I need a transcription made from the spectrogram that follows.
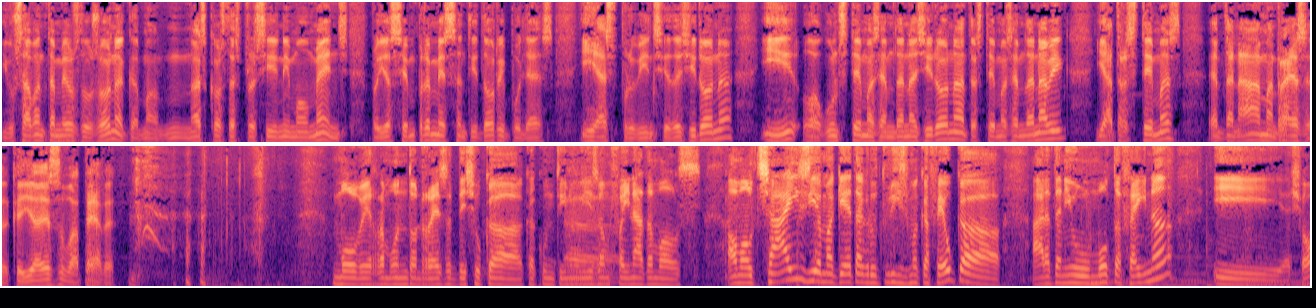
i ho saben també els d'Osona, que no és que els despreciï ni molt menys, però jo sempre m'he sentit del Ripollès. I és província de Girona, i alguns temes hem d'anar a Girona, altres temes hem d'anar a Vic, i altres temes hem d'anar a Manresa, que ja és la pera. Molt bé, Ramon, doncs res, et deixo que, que continuïs uh... enfeinat amb els, amb els xais i amb aquest agroturisme que feu, que ara teniu molta feina i això,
